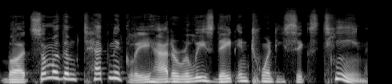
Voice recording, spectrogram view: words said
but some of them technically had a release date in 2016.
